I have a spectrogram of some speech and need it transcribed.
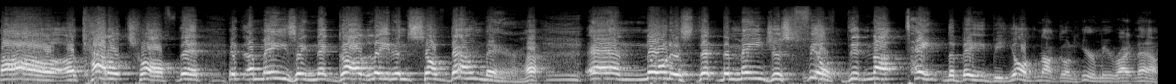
uh, a cattle trough that it's amazing that God laid himself down there. Uh, and notice that the manger's filth did not taint the baby. Y'all not going to hear me right now.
